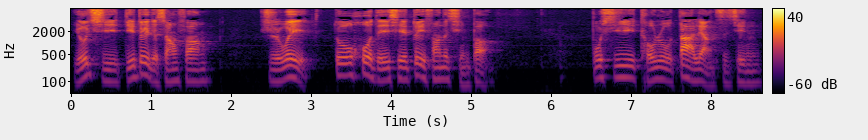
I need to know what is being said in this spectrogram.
尤其敌对的双方，只为多获得一些对方的情报，不惜投入大量资金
